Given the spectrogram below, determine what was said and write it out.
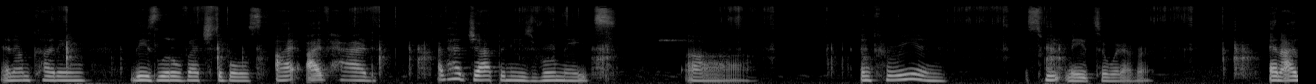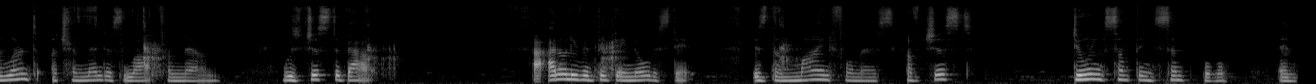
and I'm cutting these little vegetables, I, I've had I've had Japanese roommates uh, and Korean sweetmates or whatever. And I learned a tremendous lot from them. It was just about I don't even think they noticed it, is the mindfulness of just doing something simple and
